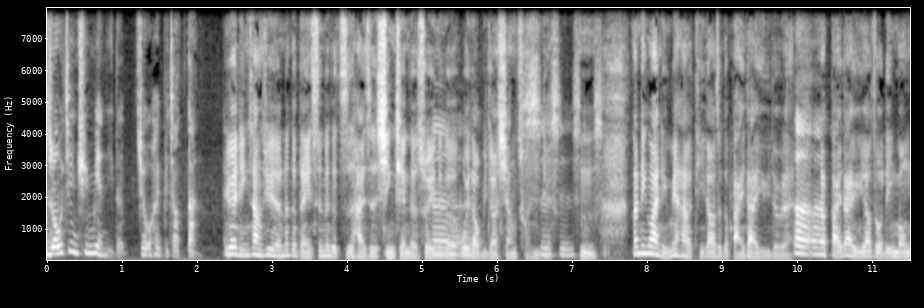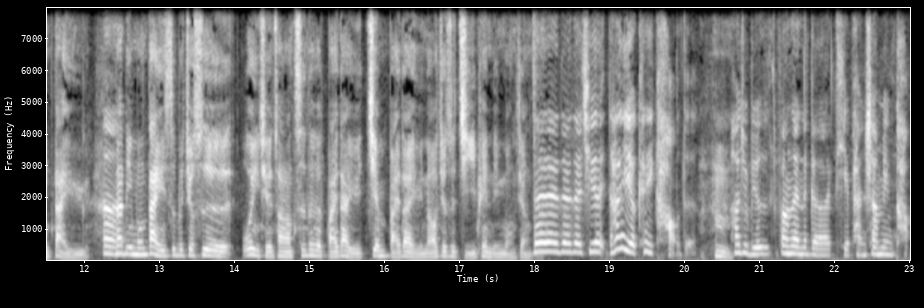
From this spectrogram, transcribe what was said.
揉进去面里的就会比较淡因为淋上去的那个等于是那个汁还是新鲜的，所以那个味道比较香醇一点。是是是，嗯。那另外里面还有提到这个白带鱼，对不对？嗯嗯。那白带鱼要做柠檬带鱼，嗯。那柠檬带鱼是不是就是我以前常常吃那个白带鱼煎白带鱼，然后就是挤一片柠檬这样子？对对对对，其实它也可以烤的，嗯。它就比如放在那个铁盘上面烤，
